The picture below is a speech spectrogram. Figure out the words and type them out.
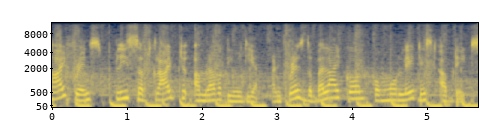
Hi friends please subscribe to Amaravati media and press the bell icon for more latest updates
